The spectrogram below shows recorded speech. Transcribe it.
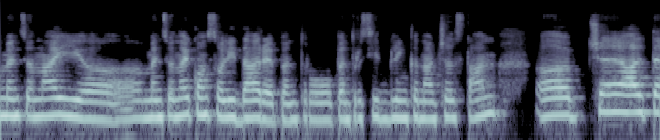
Menționai, uh, menționai consolidare pentru, pentru SeedBlink în acest an. Uh, ce alte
